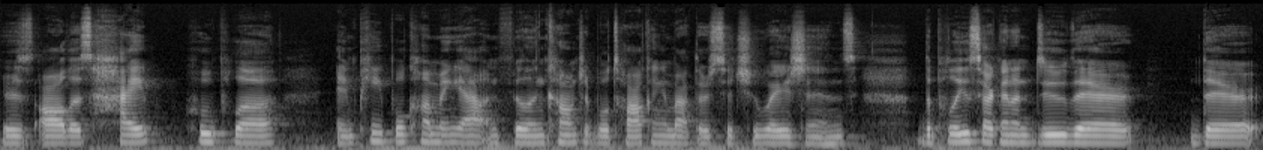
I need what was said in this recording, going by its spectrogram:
there's all this hype, hoopla, and people coming out and feeling comfortable talking about their situations. The police are going to do their their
